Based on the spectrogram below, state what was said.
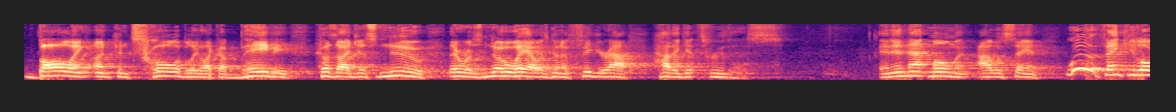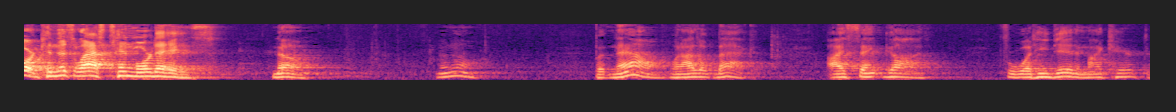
bawling uncontrollably like a baby because I just knew there was no way I was going to figure out how to get through this. And in that moment, I was saying, Woo, thank you, Lord. Can this last 10 more days? No. No, no. But now, when I look back, I thank God for what He did in my character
